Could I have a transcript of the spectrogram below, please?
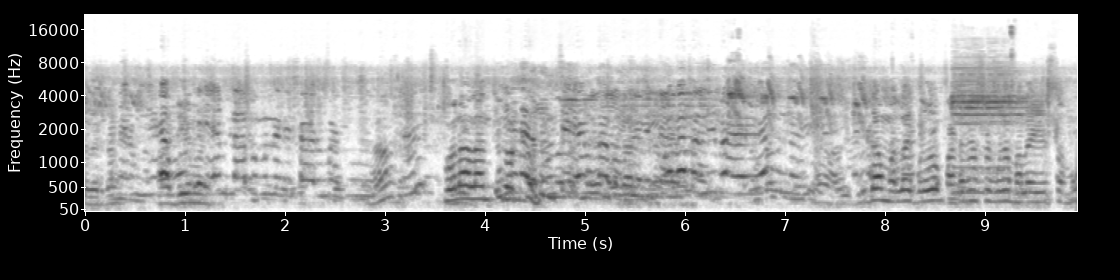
పెడతాం. ఆ? పొలాలంతా చూద్దాం మళ్ళీ ఇప్పుడు పంట నష్టం కూడా మళ్ళీ చేస్తాము.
